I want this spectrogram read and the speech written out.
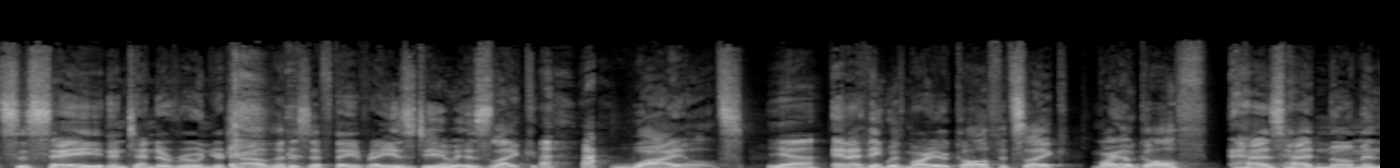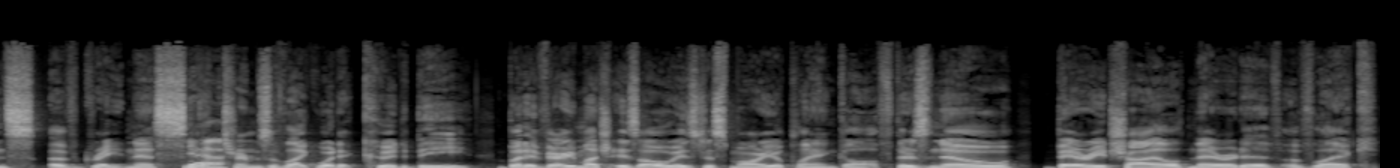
to say Nintendo ruined your childhood as if they raised you is like wild. Yeah. And I think with Mario Golf, it's like Mario Golf has had moments of greatness Yeah. in terms of like what it could be, but it very much is always just Mario playing golf. There's no Buried Child narrative of like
